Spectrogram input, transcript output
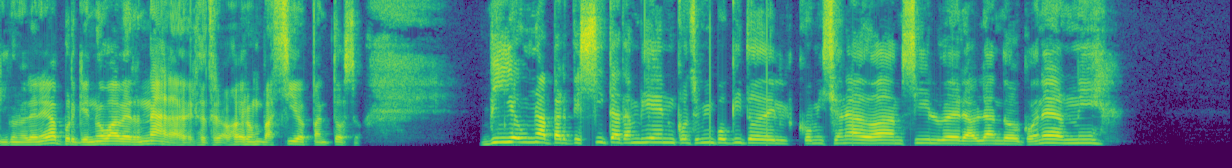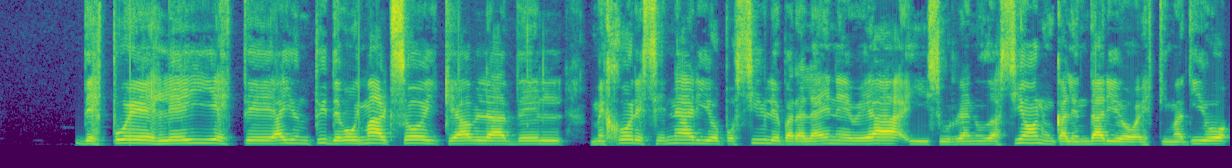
icono de la NBA porque no va a haber nada del otro, va a haber un vacío espantoso. Vi una partecita también, consumí un poquito del comisionado Adam Silver hablando con Ernie. Después leí este, hay un tweet de Bobby Marks hoy que habla del mejor escenario posible para la NBA y su reanudación, un calendario estimativo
